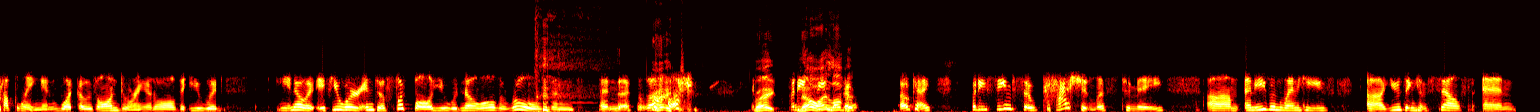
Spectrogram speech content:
coupling and what goes on during it all, that you would, you know, if you were into football, you would know all the rules and and uh, well, Right. But he love so, Okay, but he seems so passionless to me, um, and even when he's uh, using himself and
